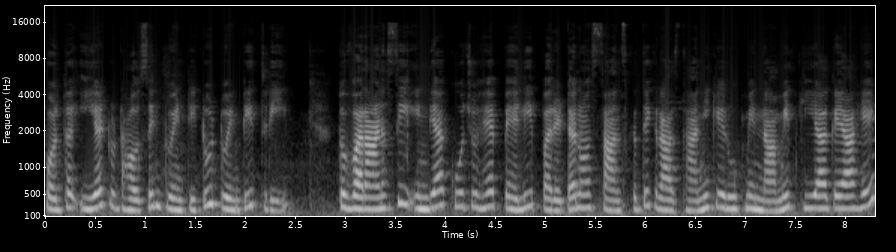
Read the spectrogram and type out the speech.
for the year 2022-23 तो वाराणसी, इंडिया को जो है पहली पर्यटन और सांस्कृतिक राजधानी के रूप में नामित किया गया है।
